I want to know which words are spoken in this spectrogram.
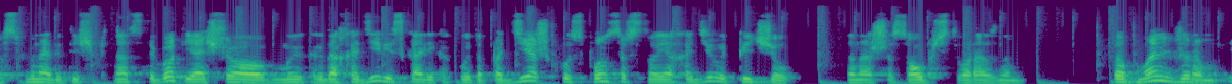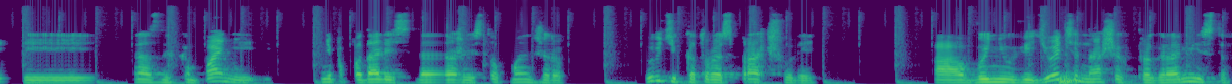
вспоминая 2015 год, я еще, мы когда ходили, искали какую-то поддержку, спонсорство, я ходил и питчил за наше сообщество разным топ-менеджерам и разных компаний. Мне попадались даже из топ-менеджеров люди, которые спрашивали, а вы не уведете наших программистов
